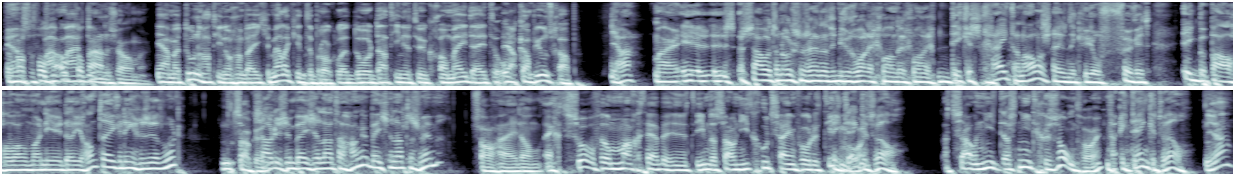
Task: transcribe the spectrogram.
toen was het volgens mij ook tot maar na de toen- zomer. Ja, maar toen had hij nog een beetje melk in te brokkelen... doordat hij natuurlijk gewoon meedeed op Ja. het kampioenschap. Ja, maar eh, eh, zou het dan ook zo zijn dat hij nu gewoon echt, gewoon, echt, gewoon echt dikke scheid aan alles heeft? En ik denk, joh, fuck it. Ik bepaal gewoon wanneer die handtekening gezet wordt. Zou. Zou ze een beetje laten hangen, een beetje laten zwemmen? Zou hij dan echt zoveel macht hebben in het team? Dat zou niet goed zijn voor het team, ik denk hoor. het wel. Dat, zou niet, dat is niet gezond, hoor. Maar ik denk het wel. Ja?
